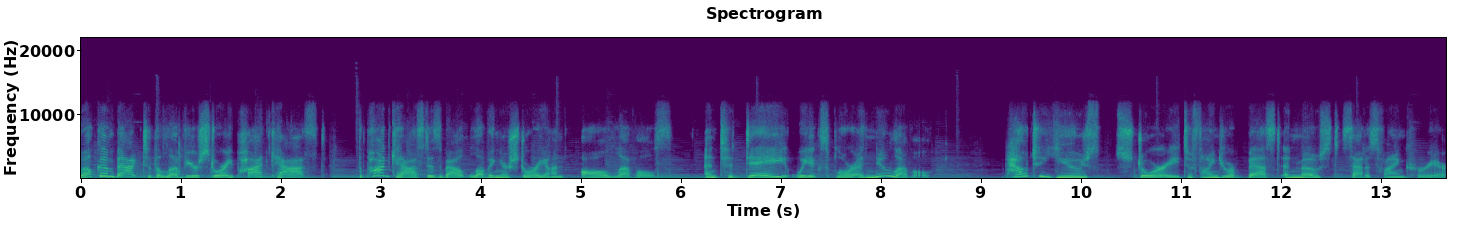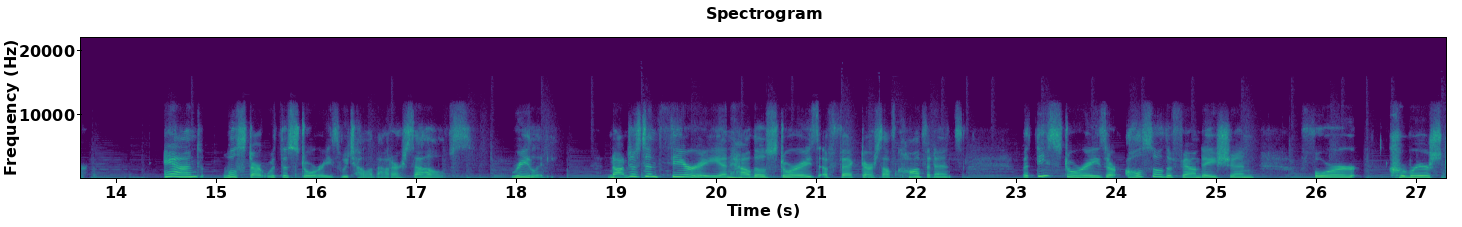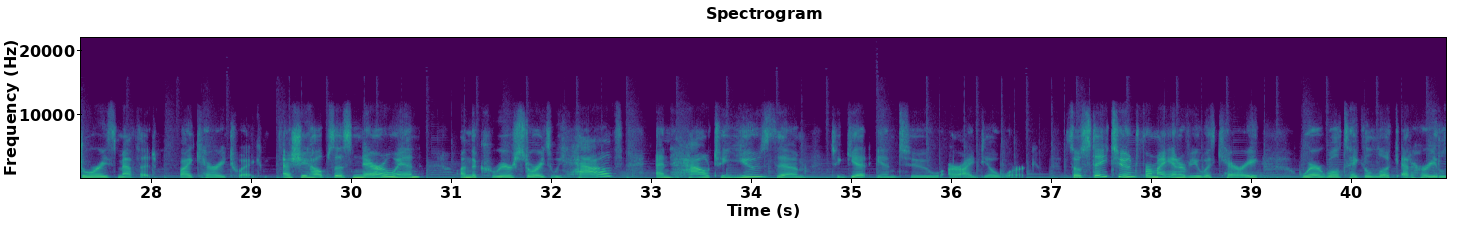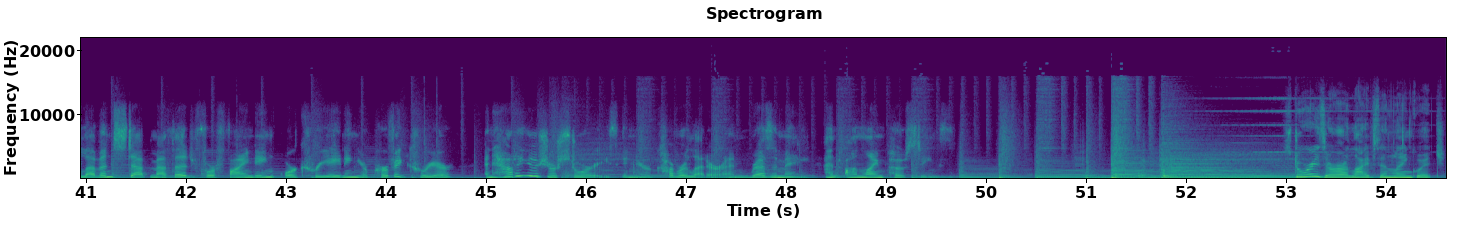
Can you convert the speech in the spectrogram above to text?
Welcome back to the Love Your Story podcast. The podcast is about loving your story on all levels. And today we explore a new level how to use story to find your best and most satisfying career. And we'll start with the stories we tell about ourselves. Really, not just in theory and how those stories affect our self confidence, but these stories are also the foundation for Career Stories Method by Carrie Twig, as she helps us narrow in on the career stories we have and how to use them to get into our ideal work. So stay tuned for my interview with Carrie, where we'll take a look at her 11 step method for finding or creating your perfect career and how to use your stories in your cover letter and resume and online postings. Stories are our lives in language.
